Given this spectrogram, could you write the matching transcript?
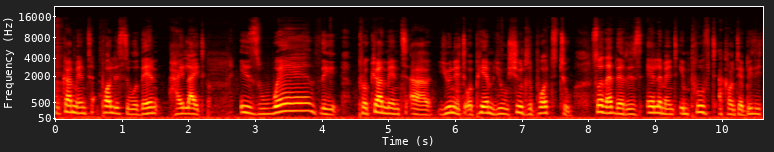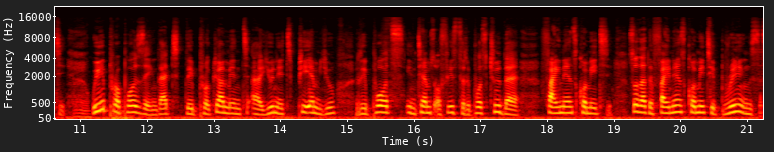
procurement policy will then highlight is where the procurement uh, unit or PMU should report to so that there is element improved accountability. We're proposing that the procurement uh, unit PMU reports in terms of its reports to the finance committee so that the finance committee brings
